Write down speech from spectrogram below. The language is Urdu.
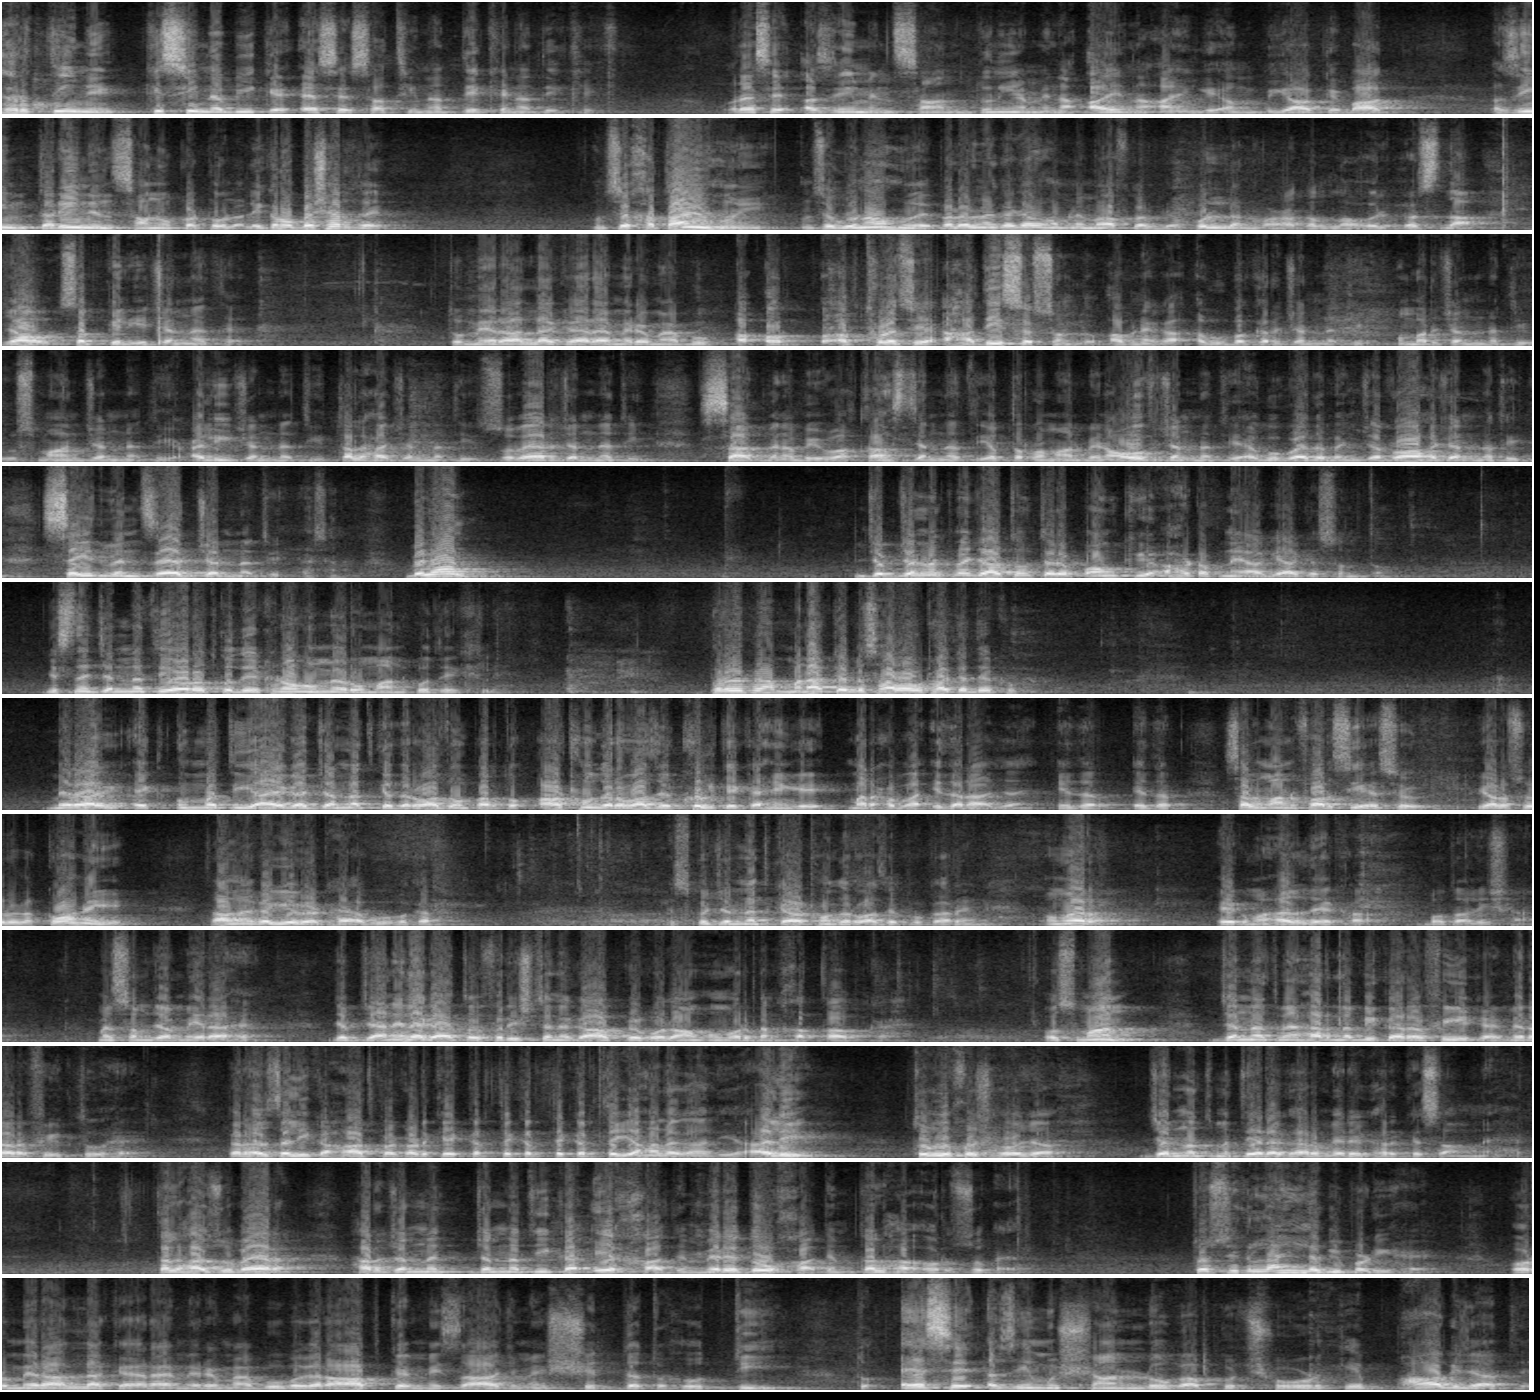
دھرتی نے کسی نبی کے ایسے ساتھی نہ دیکھے نہ دیکھے گی اور ایسے عظیم انسان دنیا میں نہ آئے نہ آئیں گے انبیاء کے بعد عظیم ترین انسانوں کا ٹولہ۔ لیکن وہ بشر تھے۔ ان سے خطائیں ہوئیں، ان سے گناہ ہوئے۔ پر اللہ نے کہا، جاؤ ہم نے معاف کر دیا۔ کلن وعد اللہ الحسنہ۔ جاؤ، سب کے لیے جنت ہے۔ تو میرا اللہ کہہ رہا ہے میرے محبوب اور اب تھوڑے سے احادیث سے سن لو۔ اب نے کہا ابو بکر جنتی عمر جنتی عثمان جنتی علی جنتی طلحہ جنتی زبیر جنتی سعد بن ابی وقاص جنتی عبد الرحمن بن عوف جنتی ابو بیدہ بن جراح جنتی سعید بن زید جنتی۔ ایسا بلال جب جنت میں جاتا ہوں تیرے پاؤں کی آہٹ اپنے آگے آگے سنتا ہوں۔ جس نے جنتی عورت کو دیکھنا ہو ام رومان کو دیکھ لے۔ بڑے بڑا منا کے بساوا اٹھا کے دیکھو۔ میرا ایک امتی آئے گا جنت کے دروازوں پر تو آٹھوں دروازے کھل کے کہیں گے، مرحبا، ادھر آ جائیں، ادھر ادھر۔ سلمان فارسی ایسے ہوئے۔ یا رسول اللہ، کون ہے یہ؟ صاحب نے کہا یہ بیٹھا ہے، ابو بکر۔ اس کو جنت کے آٹھوں دروازے پکاریں گے۔ عمر، ایک محل دیکھا، بہت عالیشان میں سمجھا میرا ہے۔ جب جانے لگا تو فرشتے نے کہا، آپ کے غلام عمر بن خطاب کا ہے۔ عثمان، جنت میں ہر نبی کا رفیق ہے، میرا رفیق تو ہے۔ پھر حضرت علی کا ہاتھ پکڑ کے کرتے کرتے کرتے یہاں لگا لیا۔ علی، تو بھی خوش ہو جا۔ جنت میں تیرا گھر میرے گھر کے سامنے ہے۔ طلحہ زبیر، ہر جنت، جنتی کا ایک خادم، میرے دو خادم، طلحہ اور زبیر۔ تو اس ایک لائن لگی پڑی ہے۔ اور میرا اللہ کہہ رہا ہے، میرے محبوب، اگر آپ کے مزاج میں شدت ہوتی تو ایسے عظیم الشان لوگ آپ کو چھوڑ کے بھاگ جاتے۔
